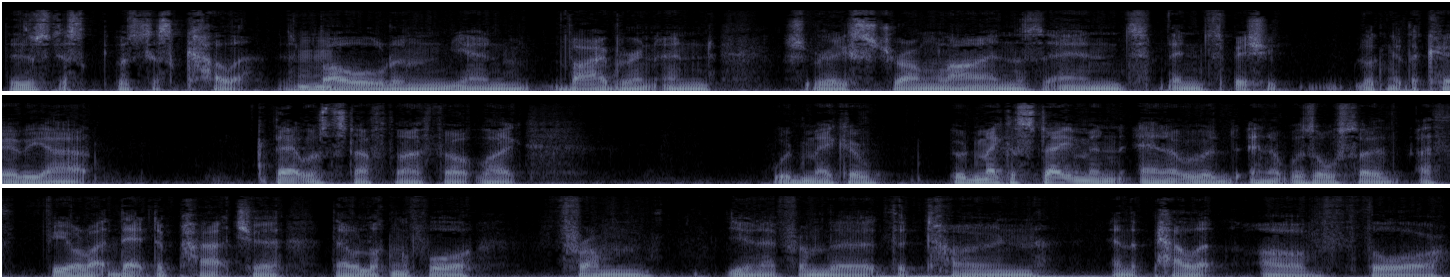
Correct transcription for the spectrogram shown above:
There's just it was just color, it was mm-hmm. bold and you know, and vibrant and really strong lines, and then especially looking at the Kirby art, that was stuff that I felt like would make a would make a statement, and it would and it was also I feel like that departure they were looking for from you know from the the tone and the palette of Thor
